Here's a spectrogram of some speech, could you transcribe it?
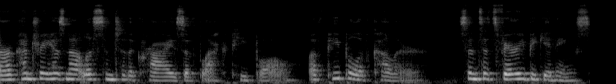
our country has not listened to the cries of Black people, of people of color since its very beginnings,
